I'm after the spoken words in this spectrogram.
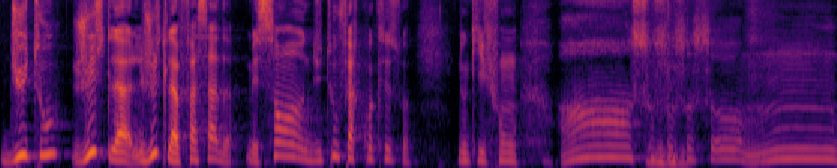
du tout, juste la, juste la façade, mais sans du tout faire quoi que ce soit. Donc ils font Oh, so, so, so, so, hmm,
